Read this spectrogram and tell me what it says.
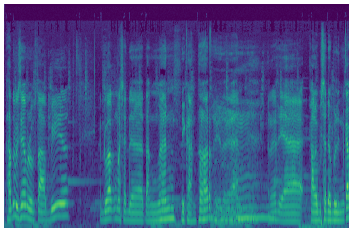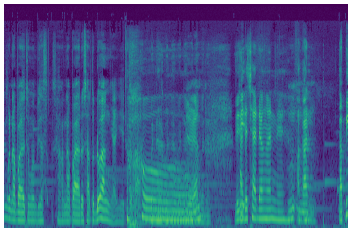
satu bisnisnya belum stabil. Kedua aku masih ada tanggungan di kantor gitu kan. Terus ya kalau bisa double income kenapa cuma bisa kenapa harus satu doang ya gitu lah. oh, benar benar benar Iya kan? benar. Jadi ada cadangannya. Akan tapi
